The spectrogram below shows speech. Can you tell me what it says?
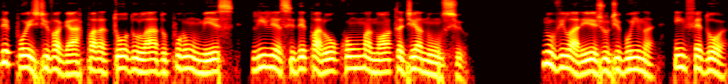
Depois de vagar para todo lado por um mês, Lilia se deparou com uma nota de anúncio. No vilarejo de Buina, em Fedor,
